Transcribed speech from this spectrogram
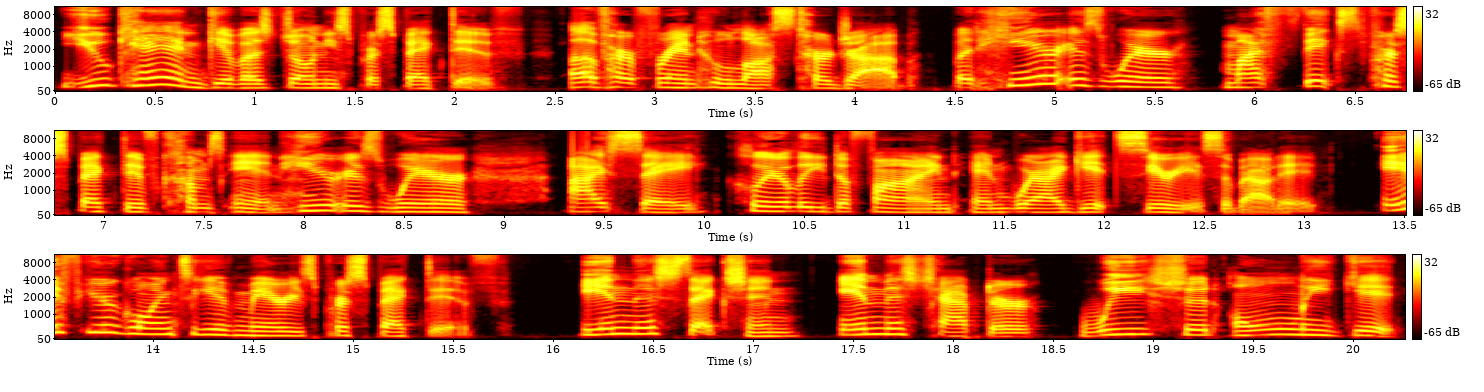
you can give us Joni's perspective of her friend who lost her job. But here is where my fixed perspective comes in. Here is where I say clearly defined and where I get serious about it. If you're going to give Mary's perspective in this section, in this chapter, we should only get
